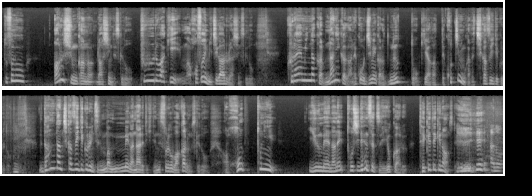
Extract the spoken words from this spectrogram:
とそのある瞬間ならしいんですけどプール脇、まあ、細い道があるらしいんですけど暗闇の中から何かがねこう地面からぬっと起き上がってこっちに向かって近づいてくると、うん。でだんだん近づいてくるにつれて、まあ、目が慣れてきてねそれが分かるんですけどあの本当に有名なね都市伝説でよくあるテケテケなんですえね。ーあのいわ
